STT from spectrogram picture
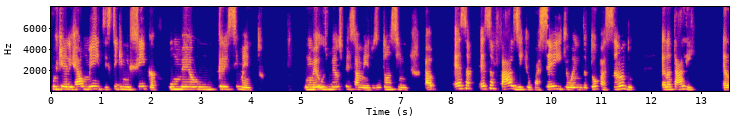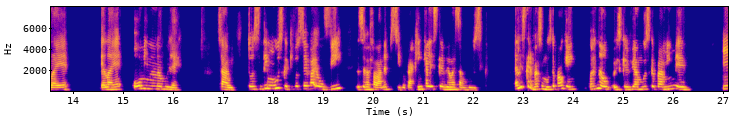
porque ele realmente significa o meu crescimento, o meu, os meus pensamentos. Então, assim, a, essa, essa fase que eu passei, que eu ainda estou passando, ela tá ali. Ela é, ela é o Menina Mulher, sabe? Então, assim, tem música que você vai ouvir, você vai falar, não é possível, para quem que ela escreveu essa música? Ela escreveu essa música para alguém, mas não, eu escrevi a música para mim mesmo. E,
